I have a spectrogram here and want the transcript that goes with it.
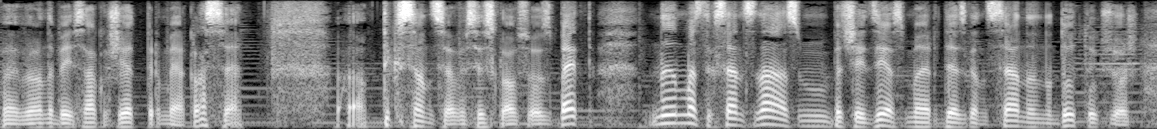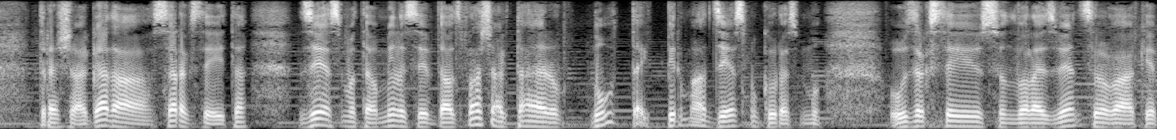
vai vēl nebija sākuši iet pirmajā klasē. Uh, Tik sens jau es izklausos, bet nu, maz tik sens neesmu, bet šī dziesma ir diezgan sena, no 2003. gadā sarakstīta dziesma, tev mīlestība daudz plašāk. Tā ir, nu, teikt, pirmā dziesma, kur esmu uzrakstījusi, un vēl aizvien cilvēki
